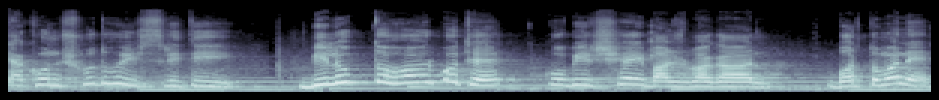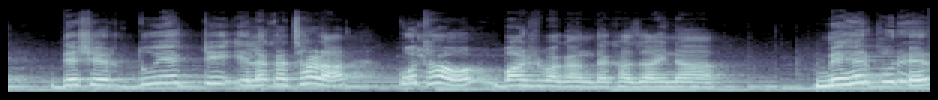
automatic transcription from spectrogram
এখন শুধুই স্মৃতি। বিলুপ্ত হওয়ার পথে কবির সেই বাঁশবাগান। বর্তমানে দেশের দু একটি এলাকা ছাড়া কোথাও বাঁশবাগান দেখা যায় না। মেহেরপুরের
